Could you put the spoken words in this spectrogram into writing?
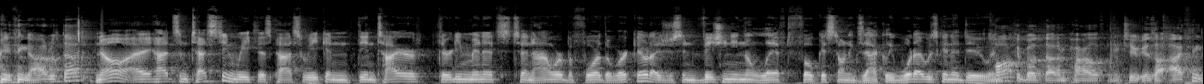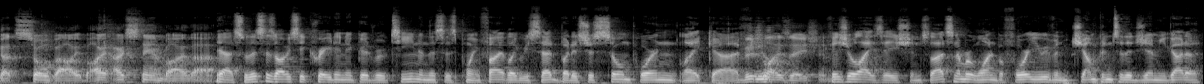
Anything to add with that? No, I had some testing week this past week, and the entire 30 minutes to an hour before the workout, I was just envisioning the lift, focused on exactly what I was going to do. And Talk about that in powerlifting too, because I, I think that's so valuable. I, I stand by that. yeah, so this is obviously creating a good routine, and this is point five, like we said, but it's just so important. Like uh, if you- Visualization. visualization. So that's number one. Before you even jump into the gym, you got to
